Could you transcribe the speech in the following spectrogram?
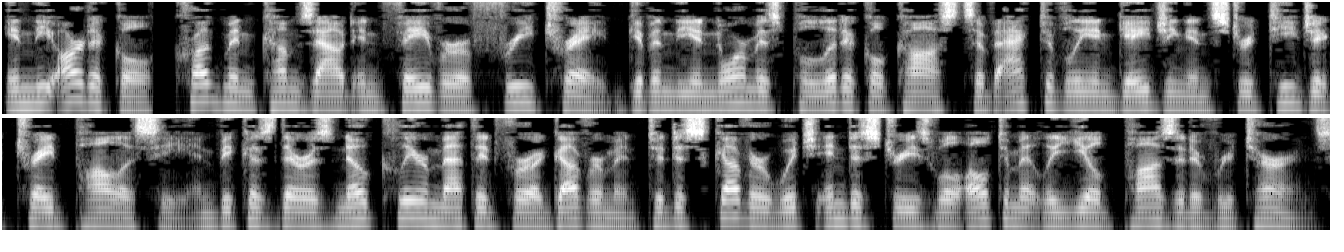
In the article, Krugman comes out in favor of free trade given the enormous political costs of actively engaging in strategic trade policy and because there is no clear method for a government to discover which industries will ultimately yield positive returns.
